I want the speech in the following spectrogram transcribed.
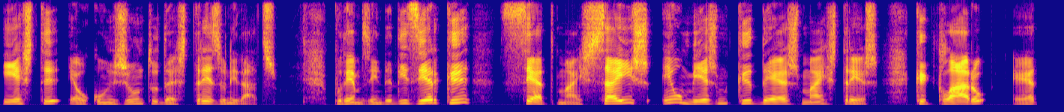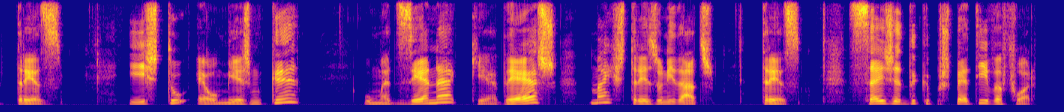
Este é o conjunto das 3 unidades. Podemos ainda dizer que 7 mais 6 é o mesmo que 10 mais 3, que, claro, é 13. Isto é o mesmo que uma dezena, que é 10, mais 3 unidades, 13. Seja de que perspectiva for.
